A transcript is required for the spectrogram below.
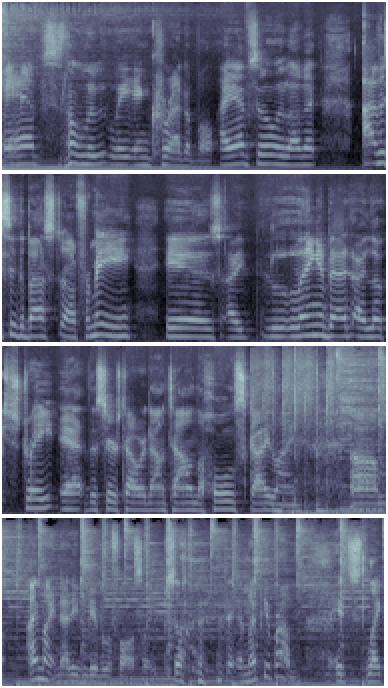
absolutely incredible. I absolutely love it. Obviously, the best uh, for me is I laying in bed. I look straight at the Sears Tower downtown, the whole skyline. Um, I might not even be able to fall asleep, so it might be a problem. It's like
